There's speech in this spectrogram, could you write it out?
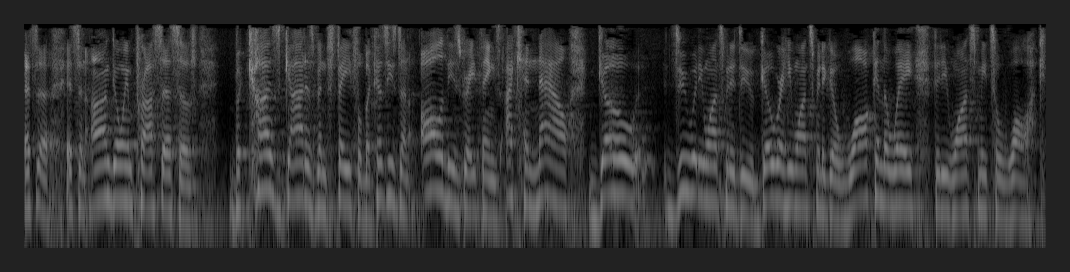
It's, a, it's an ongoing process of because God has been faithful, because He's done all of these great things, I can now go do what He wants me to do, go where He wants me to go, walk in the way that He wants me to walk.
